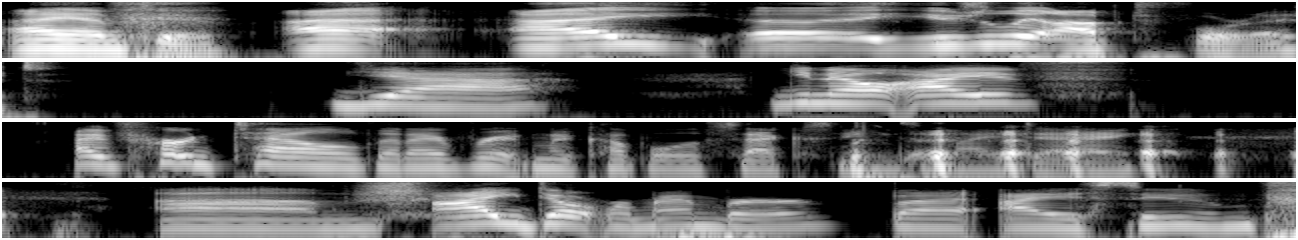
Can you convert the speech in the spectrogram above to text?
I am too. I I uh, usually opt for it. Yeah, you know, I've I've heard tell that I've written a couple of sex scenes in my day. um, I don't remember, but I assume.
